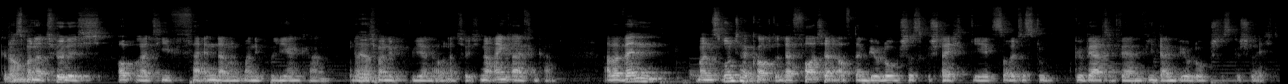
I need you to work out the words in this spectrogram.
genau, was man natürlich operativ verändern und manipulieren kann. Oder Ja. nicht manipulieren, aber natürlich ne, eingreifen kann. Aber wenn man es runterkocht und der Vorteil auf dein biologisches Geschlecht geht, solltest du gewertet werden wie dein biologisches Geschlecht.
